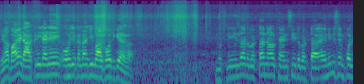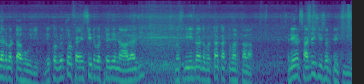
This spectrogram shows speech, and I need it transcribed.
ਜਿਵੇਂ ਬਾਹਲੇ ਡਾਰਕ ਨਹੀਂ ਰਹਿਣੇ, ਉਹੋ ਜਿਹੇ ਕਲਰਾਂ 'ਚ ਹੀ ਮਾਲ ਪਹੁੰਚ ਗਿਆ ਹੈਗਾ। ਮਸਲੀਨ ਦਾ ਦੁਪੱਟਾ ਨਾਲ ਫੈਂਸੀ ਦੁਪੱਟਾ ਐ ਨਹੀਂ ਵੀ ਸਿੰਪਲ ਜਿਹਾ ਦੁਪੱਟਾ ਹੋਊ ਜੀ। ਦੇਖੋ, ਬਿਲਕੁਲ ਫੈਂਸੀ ਦੁਪੱਟੇ ਦੇ ਨਾਲ ਹੈ ਜੀ। ਮਸਲੀਨ ਦਾ ਦੁਪੱਟਾ ਕੱਟ ਵਰਕ ਵਾਲਾ। ਰੇਟ 650 ਰੁਪਏ ਚ ਜੀ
